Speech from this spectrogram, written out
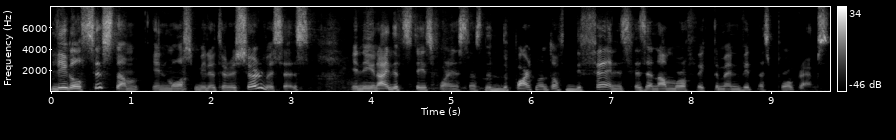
legal system in most military services, in the United States, for instance, the Department of Defense has a number of victim and witness programs.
